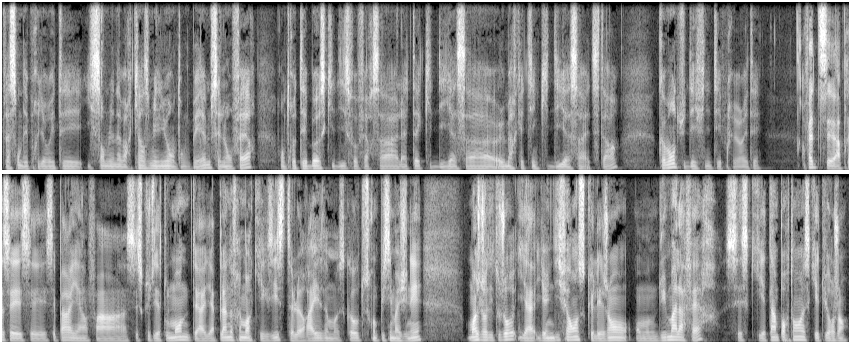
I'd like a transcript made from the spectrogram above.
toute façon, des priorités, il semble y en avoir 15 millions en tant que PM, c'est l'enfer. Entre tes boss qui disent faut faire ça, la tech qui te dit y a ça, le marketing qui te dit y a ça, etc. Comment tu définis tes priorités? En fait, c'est- après, c'est- pareil. hein. Enfin, c'est ce que je dis à tout le monde. Il y a plein de frameworks qui existent, le Rise, le Moscow, tout ce qu'on puisse imaginer. Moi, je leur dis toujours, il y, a, il y a une différence que les gens ont du mal à faire. C'est ce qui est important et ce qui est urgent.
